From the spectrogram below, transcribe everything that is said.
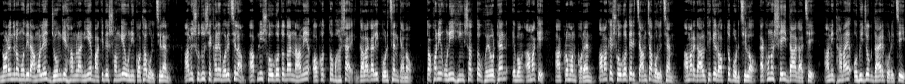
নরেন্দ্র মোদীর আমলে জঙ্গি হামলা নিয়ে বাকিদের সঙ্গে উনি কথা বলছিলেন। আমি শুধু সেখানে বলেছিলাম, আপনি সৌগতদার নামে অকথ্য ভাষায় গালাগালি করছেন কেন? তখনই উনি হিংসাত্মক হয়ে ওঠেন এবং আমাকে আক্রমণ করেন। আমাকে সৌগতের চামচা বলেছেন। আমার গাল থেকে রক্ত পড়ছিল। এখনও সেই দাগ আছে। আমি থানায় অভিযোগ দায়ের করেছি।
